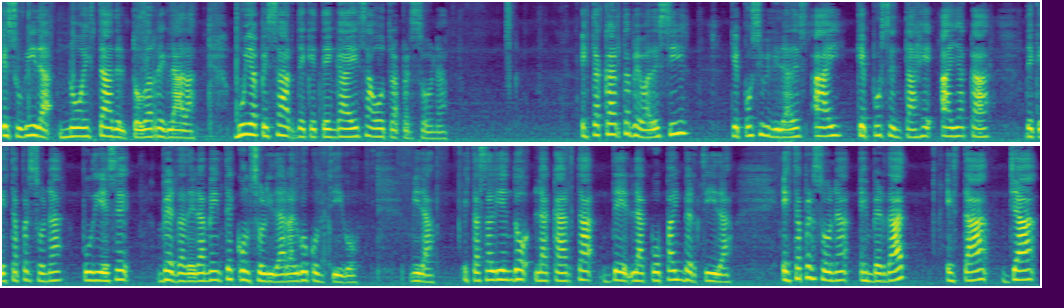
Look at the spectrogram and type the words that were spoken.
que su vida no está del todo arreglada, muy a pesar de que tenga esa otra persona. Esta carta me va a decir qué posibilidades hay, qué porcentaje hay acá de que esta persona pudiese verdaderamente consolidar algo contigo. Mira, está saliendo la carta de la copa invertida. Esta persona en verdad está ya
